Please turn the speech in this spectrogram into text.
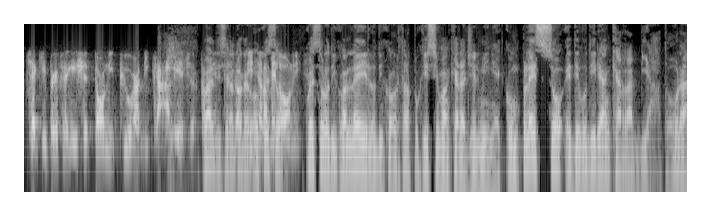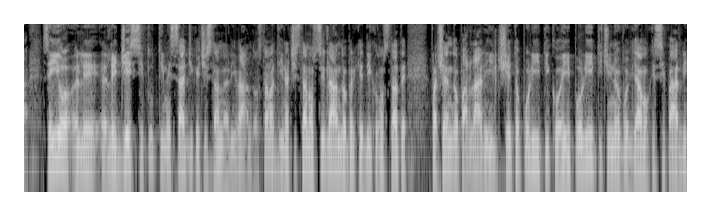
C'è chi preferisce toni più radicali e certamente Guardi, senatore, questo, questo, lo dico a lei e lo dico tra pochissimo anche alla Gelmini, è complesso e devo dire anche arrabbiato. Ora, se io le, leggessi tutti i messaggi che ci stanno arrivando, stamattina ci stanno oscillando perché dicono state facendo parlare il ceto politico politico e i politici, noi vogliamo che si parli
